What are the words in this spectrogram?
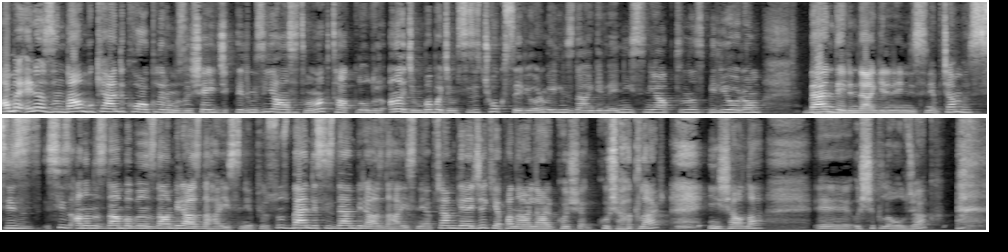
Ama en azından bu kendi korkularımızı, şeyciklerimizi yansıtmamak tatlı olur. Anacım, babacım sizi çok seviyorum. Elinizden gelen en iyisini yaptınız biliyorum. Ben de elimden gelen en iyisini yapacağım. Siz siz ananızdan, babanızdan biraz daha iyisini yapıyorsunuz. Ben de sizden biraz daha iyisini yapacağım. Gelecek yapanarlar, kuşaklar inşallah e, ışıklı olacak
